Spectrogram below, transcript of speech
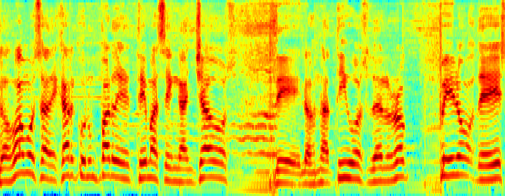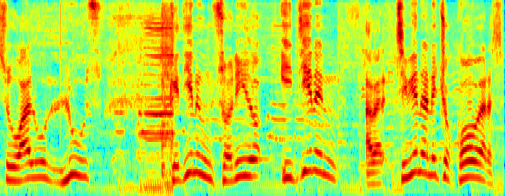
Los vamos a dejar con un par de temas enganchados de los nativos del rock, pero de su álbum Luz, que tienen un sonido y tienen, a ver, si bien han hecho covers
